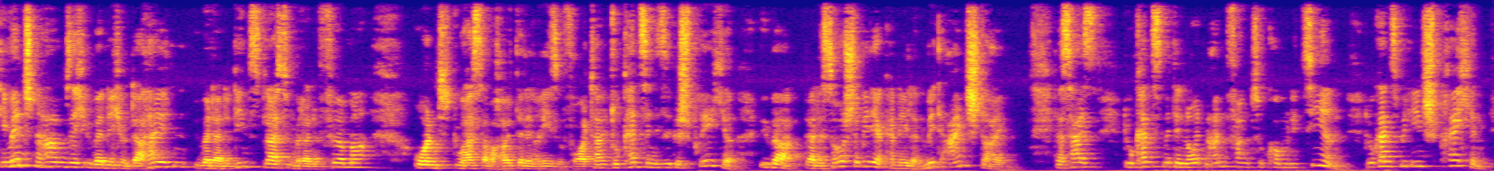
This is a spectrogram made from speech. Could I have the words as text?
Die Menschen haben sich über dich unterhalten, über deine Dienstleistung, über deine Firma und du hast aber heute den riesen Vorteil, du kannst in diese Gespräche über deine Social Media Kanäle mit einsteigen. Das heißt, du kannst mit den Leuten anfangen zu kommunizieren. Du kannst mit ihnen sprechen.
